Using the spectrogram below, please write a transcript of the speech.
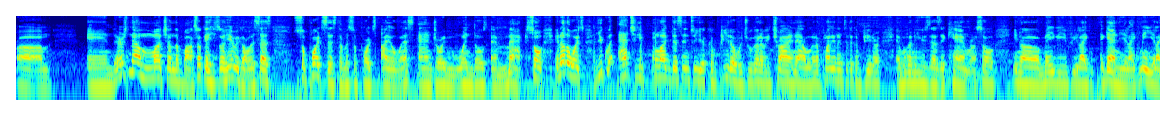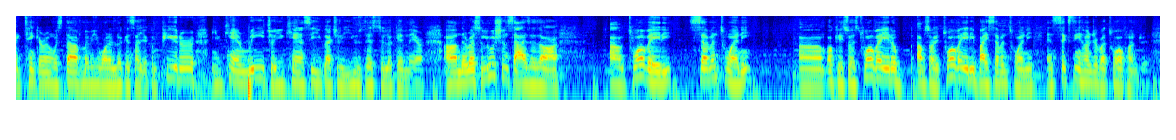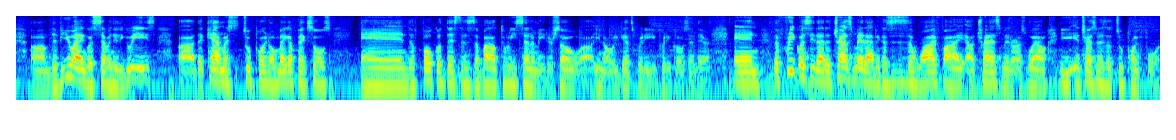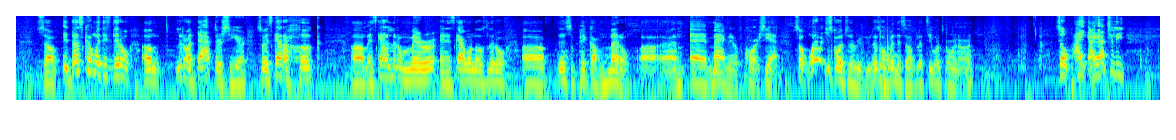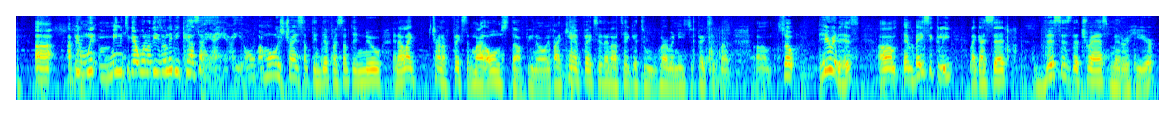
Um, and there's not much on the box. Okay, so here we go. It says support system. It supports iOS, Android, Windows, and Mac. So in other words, you could actually plug this into your computer, which we're to be trying now. We're to plug it into the computer, and we're to use it as a camera. So, you know, maybe if you like, again, you're like me, you like tinkering with stuff. Maybe you want to look inside your computer, and you can't reach or you can't see. You can actually use this to look in there. Um, the resolution sizes are um, 1280, 720, um, okay, so it's 1280. I'm sorry, 1280 by 720 and 1600 by 1200. Um, the view angle is 70 degrees. Uh, the camera is 2.0 megapixels, and the focal distance is about three centimeters. So uh, you know it gets pretty pretty close in there. And the frequency that it transmits at, because this is a Wi-Fi uh, transmitter as well, it, it transmits at 2.4. So it does come with these little um, little adapters here. So it's got a hook um, it's got a little mirror and it's got one of those little uh, things to pick up metal, uh, a, magnet, of course, yeah. So why don't we just go into the review? Let's open this up. Let's see what's going on. So I, I actually, uh, I've been meaning to get one of these only because I, I, I, I'm always trying something different, something new, and I like trying to fix my own stuff. You know, if I can't fix it, then I'll take it to whoever needs to fix it. But um, so here it is, um, and basically, like I said, this is the transmitter here.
